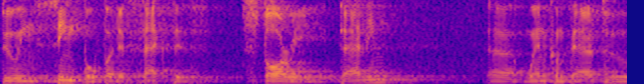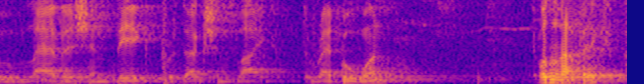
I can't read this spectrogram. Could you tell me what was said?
doing simple but effective storytelling uh, when compared to lavish and big productions like the Red Bull one? It wasn't that big.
